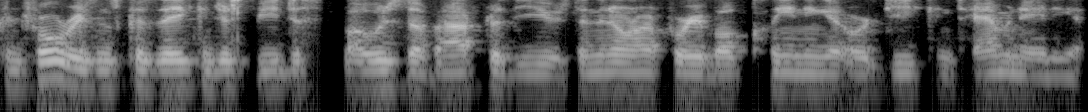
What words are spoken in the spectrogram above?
control reasons because they can just be disposed of after the use and they don't have to worry about cleaning it or decontaminating it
